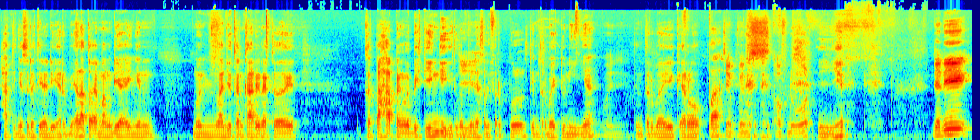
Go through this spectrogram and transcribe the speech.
hatinya sudah tidak di RBL atau emang dia ingin melanjutkan karirnya ke ke tahap yang lebih tinggi gitu kan? Iya. pindah ke Liverpool tim terbaik dunia tim terbaik Eropa. Champions of the World. Iya Jadi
